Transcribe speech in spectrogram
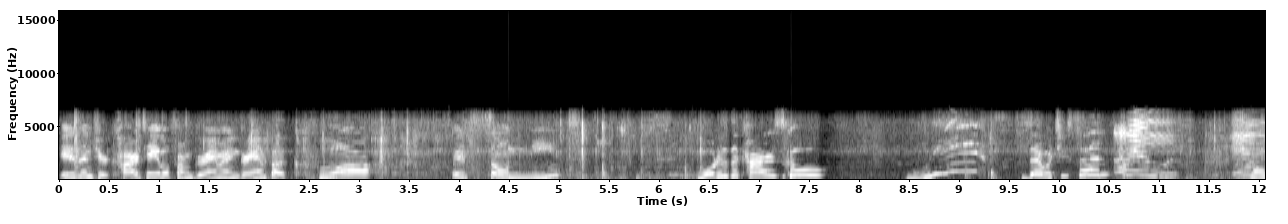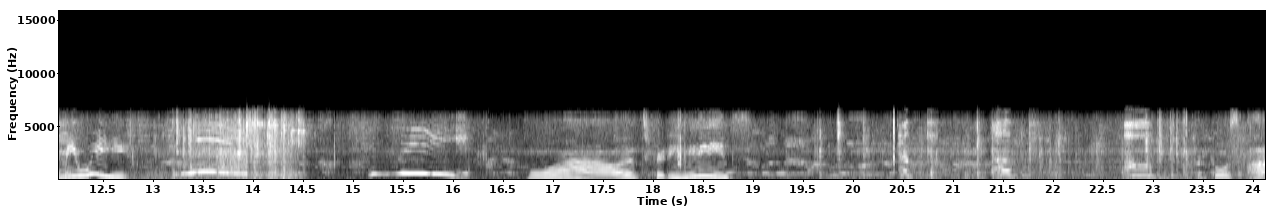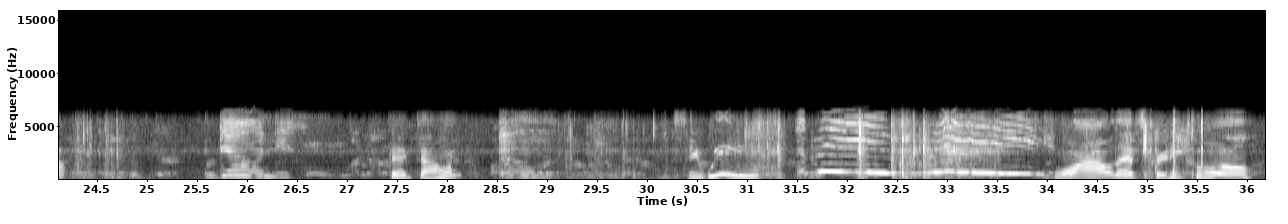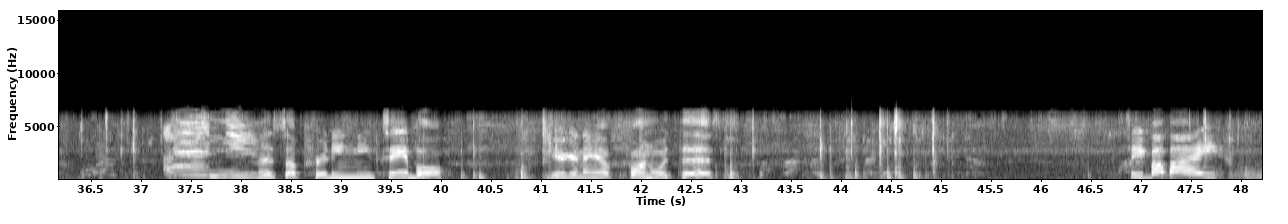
Isn't your car table from Grandma and Grandpa cool? It's so neat. What do the cars go? Wee? Is that what you said? Um, Show me wee. Wow, that's pretty neat. Up, up, up, It goes up, down, back down. um, Say wee. Wow, that's pretty cool. That's a pretty neat table. You're gonna have fun with this. Say bye bye.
